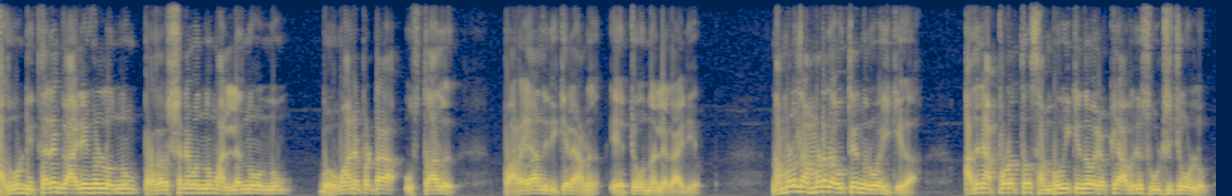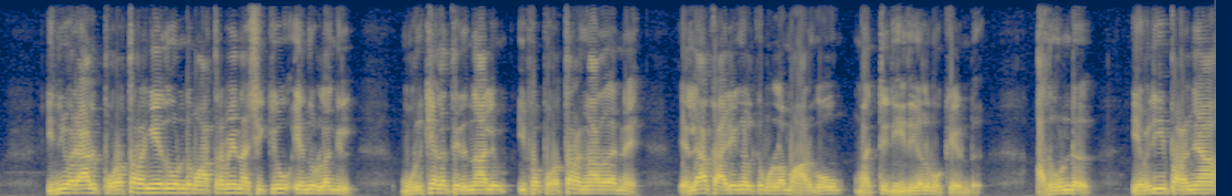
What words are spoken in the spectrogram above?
അതുകൊണ്ട് ഇത്തരം കാര്യങ്ങളിലൊന്നും പ്രദർശനമൊന്നും അല്ലെന്നും ഒന്നും ബഹുമാനപ്പെട്ട ഉസ്താദ് പറയാതിരിക്കലാണ് ഏറ്റവും നല്ല കാര്യം. നമ്മൾ നമ്മുടെ ദൗത്യം നിർവഹിക്കുക. അതിനപ്പുറത്ത് സംഭവിക്കുന്നവരൊക്കെ അവർ സൂക്ഷിച്ചുകൊള്ളും. ഇനി ഒരാൾ പുറത്തിറങ്ങിയത് കൊണ്ട് മാത്രമേ നശിക്കൂ എന്നുള്ളെങ്കിൽ മുറിക്കകത്തിരുന്നാലും ഇപ്പോൾ പുറത്തിറങ്ങാതെ തന്നെ എല്ലാ കാര്യങ്ങൾക്കുമുള്ള മാർഗവും മറ്റ് രീതികളുമൊക്കെയുണ്ട്. അതുകൊണ്ട് ഇവരീ പറഞ്ഞ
